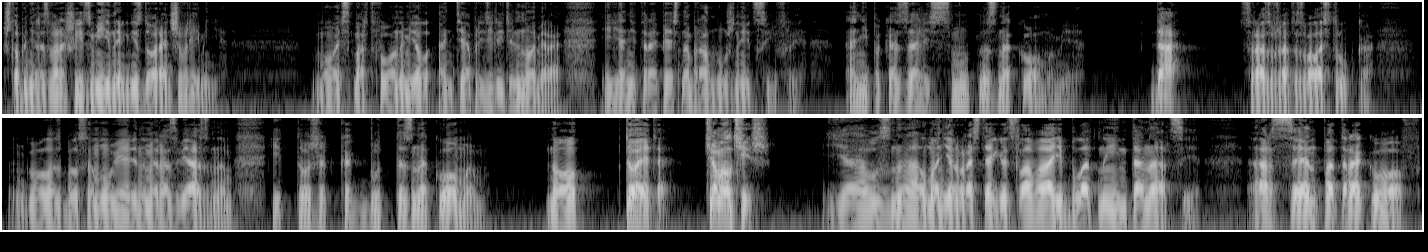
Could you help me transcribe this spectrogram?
чтобы не разворошить змеиное гнездо раньше времени. Мой смартфон имел антиопределитель номера, и я, не торопясь, набрал нужные цифры. Они показались смутно знакомыми. «Да!» — сразу же отозвалась трубка. Голос был самоуверенным и развязанным, и тоже как будто знакомым. «Ну, кто это? Че молчишь?» Я узнал манеру растягивать слова и блатные интонации. Арсен Патраков.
